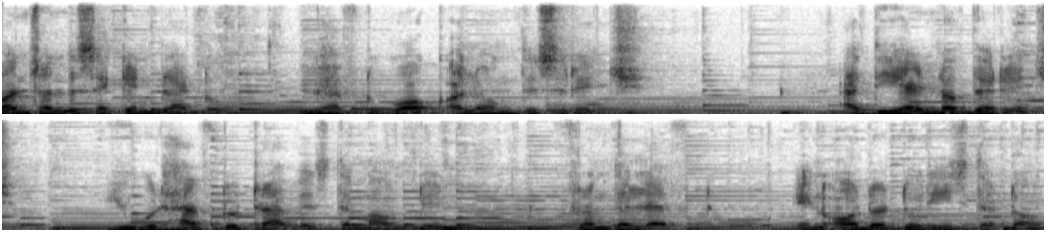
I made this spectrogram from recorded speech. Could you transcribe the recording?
Once on the second plateau, you have to walk along this ridge. At the end of the ridge, you would have to traverse the mountain from the left in order to reach the top.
